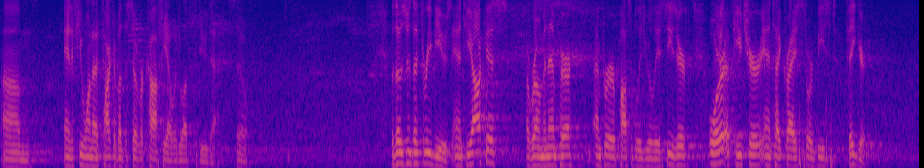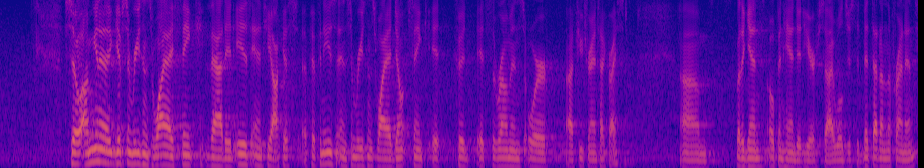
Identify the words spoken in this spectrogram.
Um, and if you want to talk about this over coffee, I would love to do that. So, but those are the three views: Antiochus, a Roman emperor, emperor, possibly Julius Caesar, or a future antichrist or beast figure. So I'm going to give some reasons why I think that it is Antiochus Epiphanes, and some reasons why I don't think it could it's the Romans or a future Antichrist. Um, but again, open-handed here, so I will just admit that on the front end.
